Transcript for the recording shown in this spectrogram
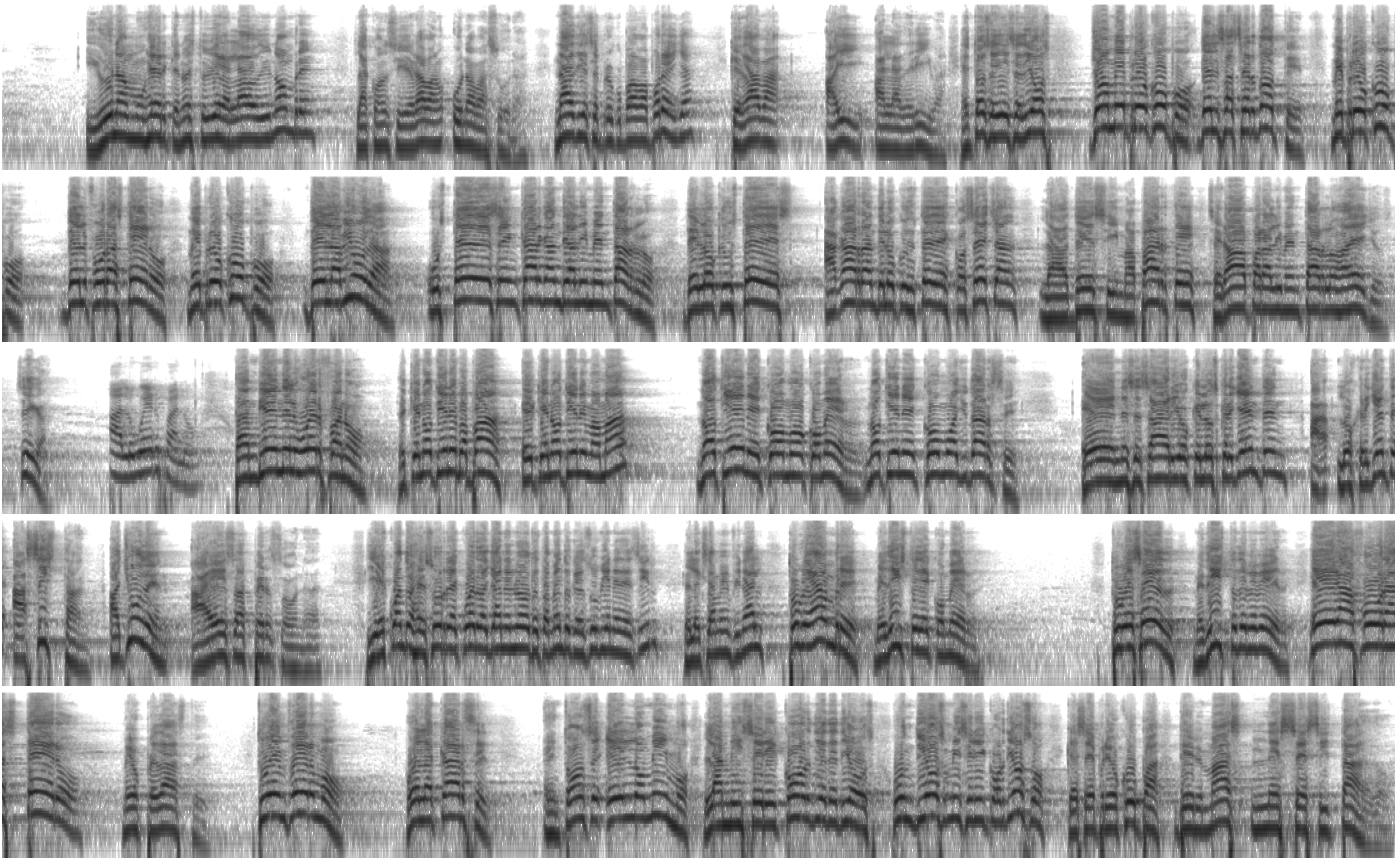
Y una mujer que no estuviera al lado de un hombre, la consideraban una basura. Nadie se preocupaba por ella, quedaba ahí a la deriva. Entonces dice Dios, yo me preocupo del sacerdote, me preocupo del forastero, me preocupo de la viuda. Ustedes se encargan de alimentarlo, de lo que ustedes agarran, de lo que ustedes cosechan, la décima parte será para alimentarlos a ellos. Siga. Al huérfano. También el huérfano, el que no tiene papá, el que no tiene mamá, no tiene cómo comer, no tiene cómo ayudarse. Es necesario que los creyentes, los creyentes asistan, ayuden a esas personas. Y es cuando Jesús recuerda ya en el Nuevo Testamento que Jesús viene a decir, el examen final, tuve hambre, me diste de comer. Tuve sed, me diste de beber. Era forastero, me hospedaste. Tuve enfermo, o en la cárcel. Entonces es lo mismo, la misericordia de Dios, un Dios misericordioso que se preocupa del más necesitado.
